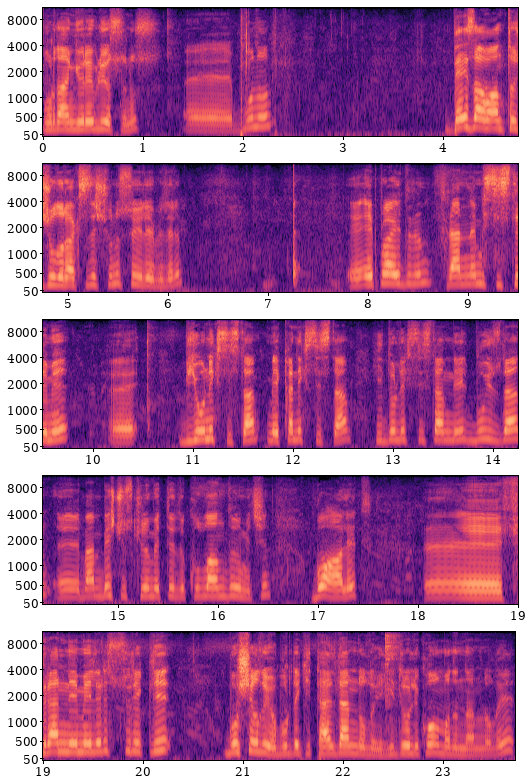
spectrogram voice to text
Buradan görebiliyorsunuz. E, bunun dezavantajı olarak size şunu söyleyebilirim. E, frenleme sistemi e, biyonik sistem, mekanik sistem, hidrolik sistem değil. Bu yüzden e, ben 500 kilometrede kullandığım için bu alet e, frenlemeleri sürekli boşalıyor. Buradaki telden dolayı, hidrolik olmadığından dolayı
